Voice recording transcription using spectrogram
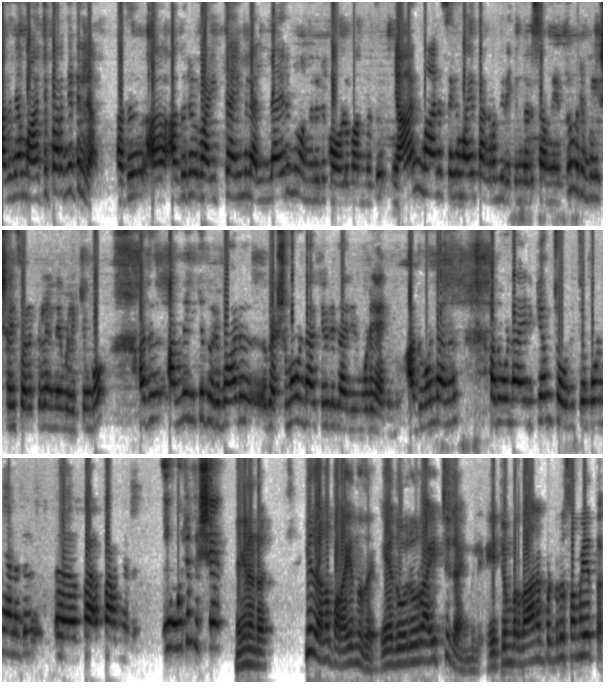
അത് ഞാൻ മാറ്റി പറഞ്ഞിട്ടില്ല. അത് അതൊരു റൈറ്റ് ടൈമിൽ അല്ലായിരുന്നു അങ്ങനെ ഒരു കോൾ വന്നത്. ഞാൻ മാനസികമായി തകർന്നിരിക്കുന്ന ഒരു സമയത്ത് ഒരു ഭീഷണി സ്വരത്തിൽ എന്നെ വിളിക്കുമ്പോൾ അത് അന്ന് എനിക്കത് ഒരുപാട് വിഷമം ഉണ്ടാക്കിയ ഒരു കാര്യം കൂടെ ആയിരുന്നു അതുകൊണ്ടാണ് അതുകൊണ്ടായിരിക്കാം ചോദിച്ചപ്പോൾ ഞാനത് പറഞ്ഞത്. ഈ ഒരു വിഷയം എങ്ങനെയുണ്ട്? ഇതാണ് പറയുന്നത്. ഏതോ ഒരു റൈറ്റ് ടൈമിൽ ഏറ്റവും പ്രധാനപ്പെട്ട ഒരു സമയത്ത്.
